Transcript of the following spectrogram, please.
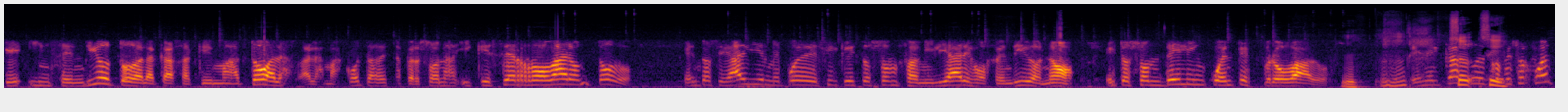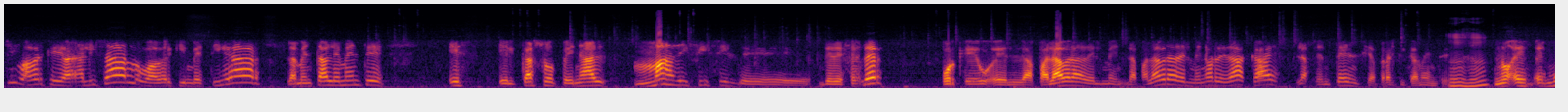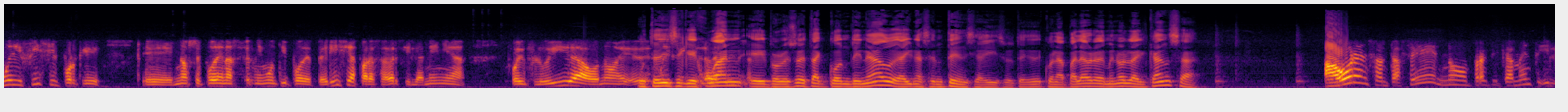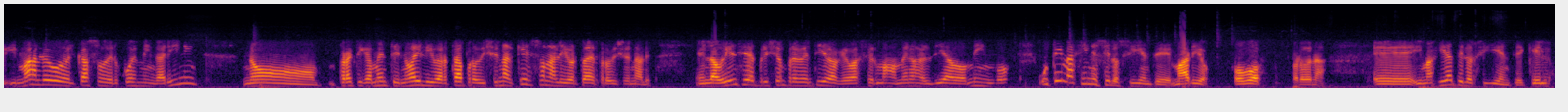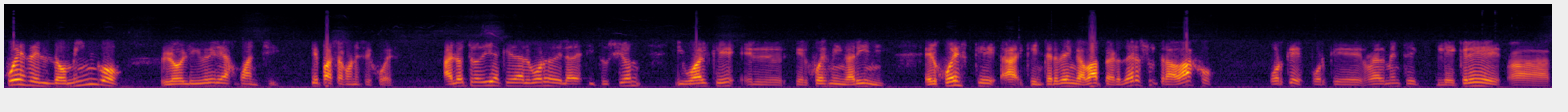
que incendió toda la casa, que mató a las, a las mascotas de estas personas y que se robaron todo. Entonces, ¿alguien me puede decir que estos son familiares ofendidos? No, estos son delincuentes probados. Mm. En el caso del profesor Juanchi va a haber que analizarlo, va a haber que investigar. Lamentablemente es el caso penal más difícil de, defender porque eh, la palabra del la palabra del menor de edad acá es la sentencia prácticamente. No es, es, muy difícil porque eh, no se pueden hacer ningún tipo de pericias para saber si la niña fue influida o no. Usted dice que Juan, el profesor, está condenado y hay una sentencia ahí. ¿Usted con la palabra del menor la alcanza? Ahora en Santa Fe, no, prácticamente, y, más luego del caso del juez Mingarini, no, prácticamente no hay libertad provisional. ¿Qué son las libertades provisionales? En la audiencia de prisión preventiva, que va a ser más o menos el día domingo, usted imagínese lo siguiente, Mario, o vos, perdona, eh, imagínate lo siguiente, que el juez del domingo lo libere a Juanchi ¿Qué pasa con ese juez? Al otro día queda al borde de la destitución igual que el, el juez Mingarini. El juez que, que intervenga va a perder su trabajo. ¿Por qué? Porque realmente le cree a,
